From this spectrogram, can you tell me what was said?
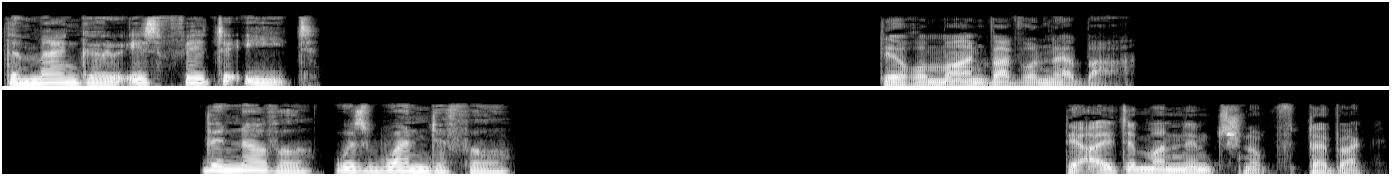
The mango is fit to eat. Der Roman war wunderbar. The novel was wonderful. Der alte Mann nimmt Schnupftabak.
